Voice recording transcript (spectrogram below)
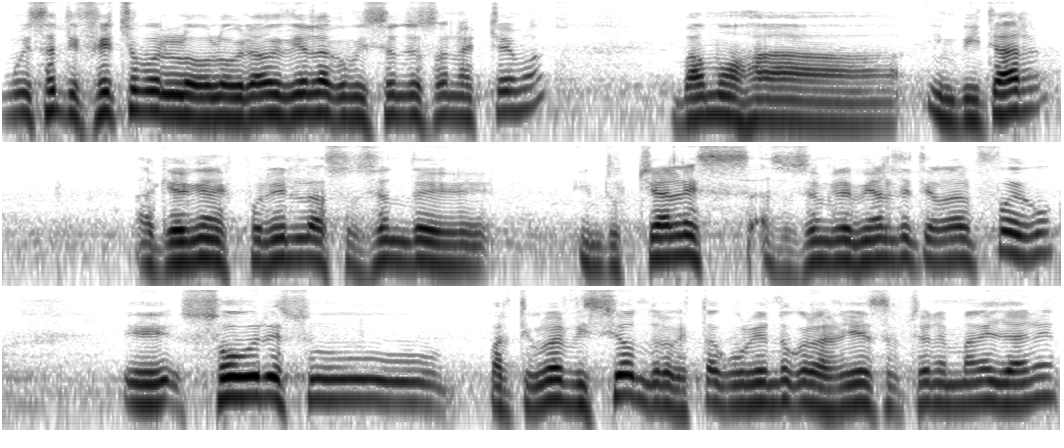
Muy satisfecho por lo logrado hoy día en la Comisión de Zona Extrema. Vamos a invitar a que vengan a exponer la Asociación de Industriales, Asociación Gremial de Tierra del Fuego, eh, sobre su particular visión de lo que está ocurriendo con las leyes de excepción en Magallanes,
